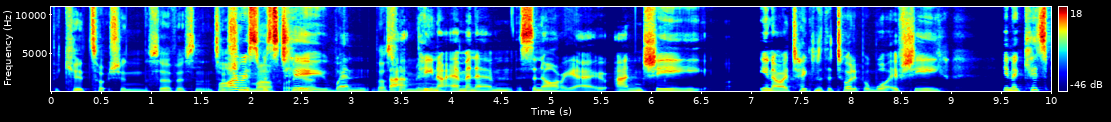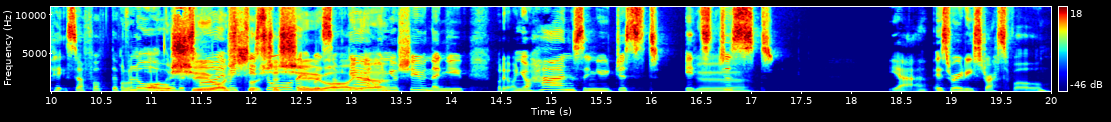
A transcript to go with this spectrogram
the kid touching the surface and then touching Well, Iris the mouth. was like, two yeah. when that I mean. peanut M and M scenario, and she, you know, I'd taken her to the toilet. But what if she, you know, kids pick stuff off the On- floor on all the the shoe, time, and she saw the that it was shoe, yeah, yeah. on your shoe, and then you put it on your hands, and you just, it's Yeah. just, yeah, it's really stressful,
